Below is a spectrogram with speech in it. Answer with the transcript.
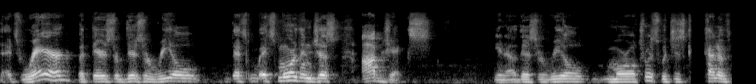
It's rare, but there's a, there's a real that's it's more than just objects. You know there's a real moral choice which is kind of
